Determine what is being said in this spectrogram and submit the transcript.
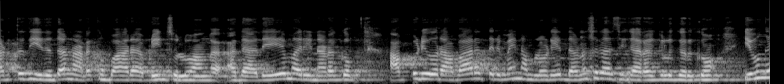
அடுத்தது இதுதான் நடக்கும் பாரு அப்படின்னு சொல்லுவாங்க. அது அதே மாதிரி நடக்கும். அப்படி ஒரு அபார திறமை நம்மளுடைய தனுசு ராசிக்காரர்களுக்கு இருக்கும். இவங்க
